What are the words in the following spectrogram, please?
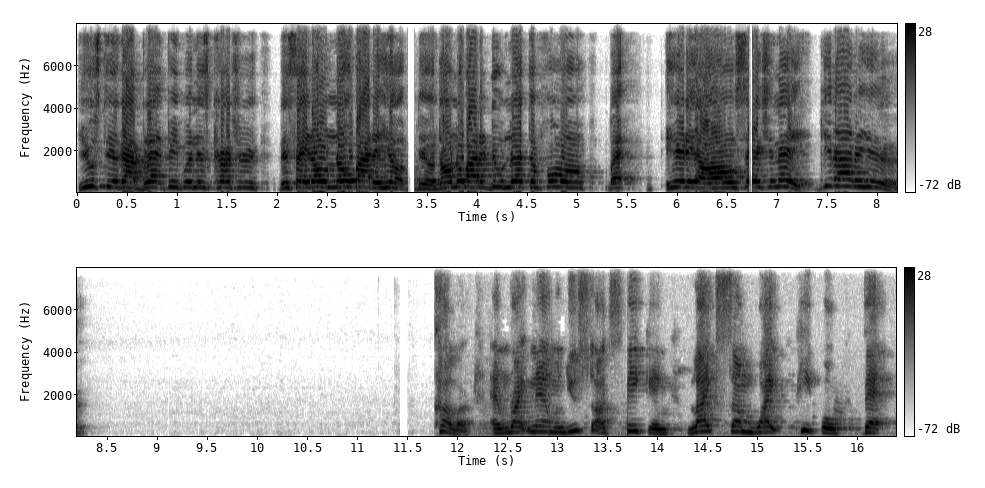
You still got black people in this country that say don't nobody help them, don't nobody do nothing for them, but here they are on Section 8. Get out of here. color. And right now, when you start speaking like some white people that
